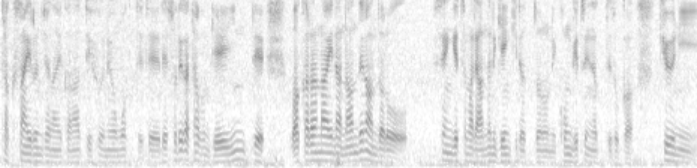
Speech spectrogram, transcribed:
たくさんいるんじゃないかなっていうふうに思っててでそれが多分原因ってわからないななんでなんだろう先月まであんなに元気だったのに今月になってとか急に、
